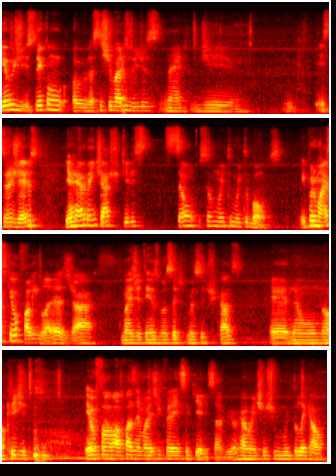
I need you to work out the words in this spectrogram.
Eu estudei com. Eu assisti vários vídeos né, de estrangeiros. E eu realmente acho que eles são, são muito, muito bons. E por mais que eu fale inglês já, mas já tenho os meus, meus certificados, é, não, não acredito que eu vá fazer mais diferença que eles, sabe? Eu realmente acho muito legal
